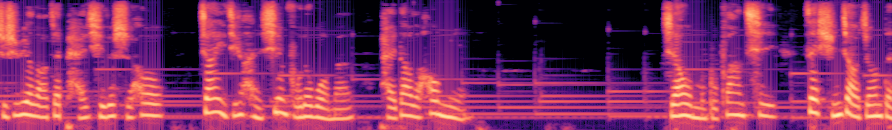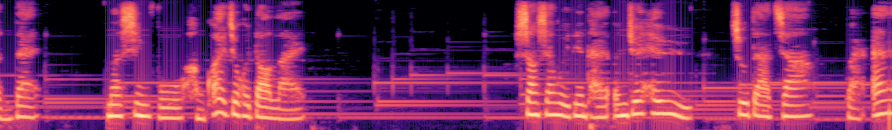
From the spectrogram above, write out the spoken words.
只是月老在排期的时候，将已经很幸福的我们排到了后面。只要我们不放弃，在寻找中等待，那幸福很快就会到来。上山微电台 NJ 黑雨，祝大家晚安。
